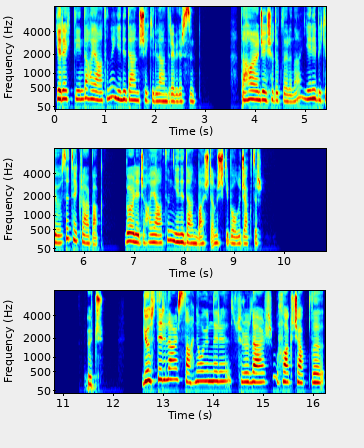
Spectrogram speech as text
gerektiğinde hayatını yeniden şekillendirebilirsin. Daha önce yaşadıklarına yeni bir gözle tekrar bak. Böylece hayatın yeniden başlamış gibi olacaktır. 3. Gösteriler, sahne oyunları, sürüler, ufak çaplı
